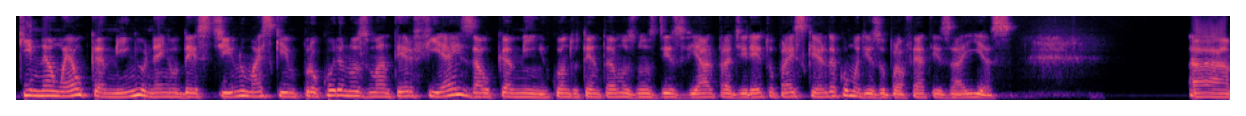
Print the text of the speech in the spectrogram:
que não é o caminho nem o destino, mas que procura nos manter fiéis ao caminho quando tentamos nos desviar para a direita ou para a esquerda, como diz o profeta Isaías. Ah,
